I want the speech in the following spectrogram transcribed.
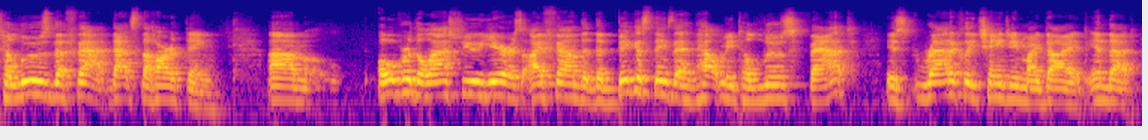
to lose the fat, that's the hard thing. Um, over the last few years, I've found that the biggest things that have helped me to lose fat is radically changing my diet in that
